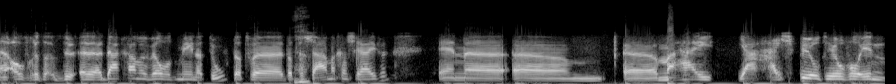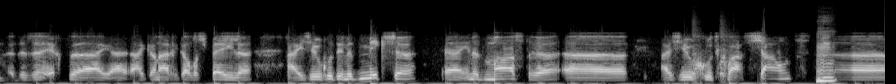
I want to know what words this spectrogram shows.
en over het, de, eh, daar gaan we wel wat meer naartoe, dat we, dat we samen gaan schrijven. En, eh, ehm, eh, maar hij, ja, hij speelt heel veel in. Het is echt, hij, hij- kan eigenlijk alles spelen. Hij is heel goed in het mixen, in het masteren. Hij is heel goed qua sound. eh,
